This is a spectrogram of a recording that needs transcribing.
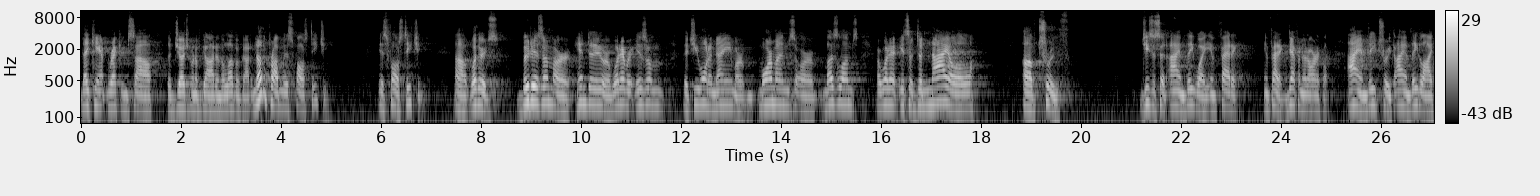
they can't reconcile the judgment of God and the love of God. Another problem is false teaching. Is false teaching. Uh, whether it's Buddhism or Hindu or whatever ism that you want to name, or Mormons or Muslims or whatever. It's a denial of truth. Jesus said, I am the way, emphatic, emphatic, definite article. I am the truth. I am the life.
